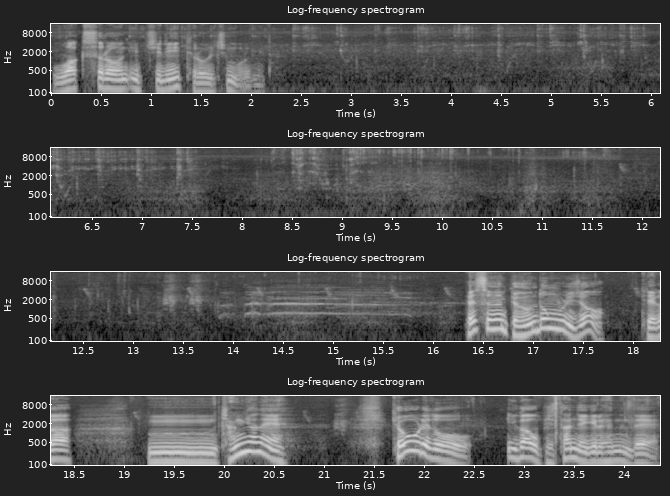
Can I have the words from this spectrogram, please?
우악스러운 입질이 들어올지 모릅니다. 베스는 변온동물이죠. 제가 음, 작년에 겨울에도 이거하고 비슷한 얘기를 했는데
